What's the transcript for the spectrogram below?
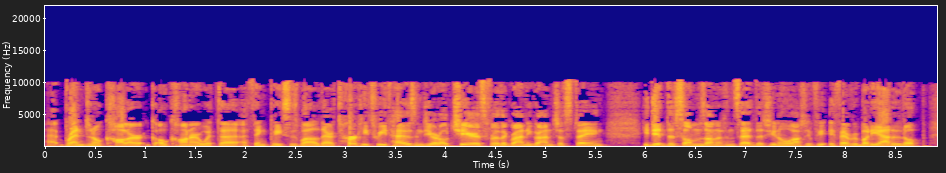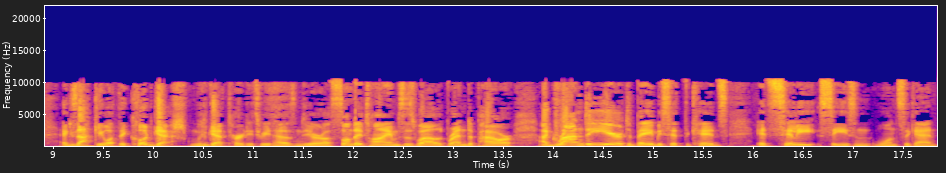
Uh, Brendan O'Connor, O'Connor with a, a think piece as well there. 33,000 euro cheers for the Granny Grant, just saying he did the sums on it and said that, you know what, if, if everybody added up exactly what they could get, we'd get 33,000 euro. Sunday Times as well, Brenda Power, a grand a year to babysit the kids. It's silly season once again.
